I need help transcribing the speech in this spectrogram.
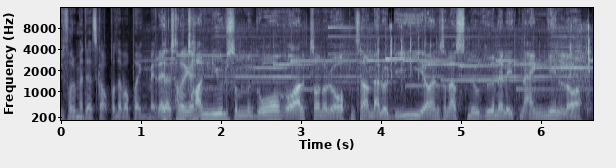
utformet det skapet. Det var poenget mitt. Det er tannhjul som går, og alt sånn, og det åpner seg en melodi, og en sånn der snurrende liten engel, og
